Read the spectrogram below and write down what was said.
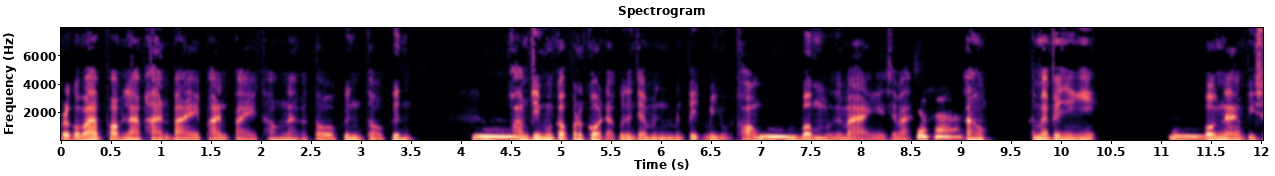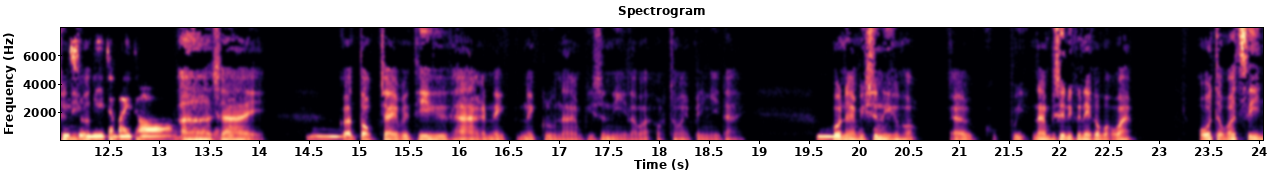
ปรากฏว่าพอเวลาผ่านไปผ่านไปท้องนางก็โตขึ้นโตขึ้นอืม ความจริงมันก็ปรากฏอะคุณใจมันมันปิดไม่อยู่ท้องอืมเบิ่มขึ้นมาอย่างงี้ใช่ปะเจ้าค่ะเอ้าทำไมเป็นอย่างนี้อืมพวกนางภิกษุพิณีสุก็นีทำไมท้องอ่าใช่อืมก็ตกใจเป็นที่คือคากันในในกลุ่มนางภิกษุณีแล้วว่าเอ้าทำไมเป็นอย่างนี้ได้อืมพวกนางภิกษุณีก็บอกเออนางภิกษุณีคนนี้ก็บอกว่า โอ้แต่ว่าศีล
